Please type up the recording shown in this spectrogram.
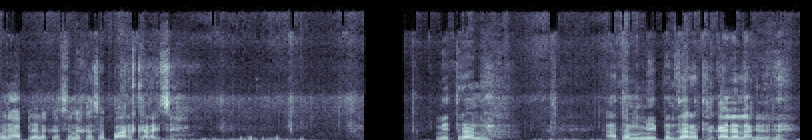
पण आपल्याला कसं ना कसं पार करायचं आहे. मित्रांनो आता मी पण जरा थकायला लागलेलो आहे.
